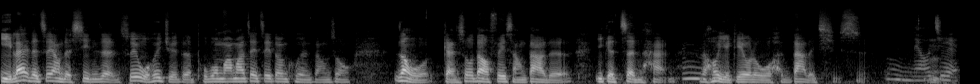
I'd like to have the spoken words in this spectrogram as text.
依赖的这样的信任，所以我会觉得婆婆妈妈在这段过程当中，让我感受到非常大的一个震撼，然后也给了我很大的启示。嗯，了解。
